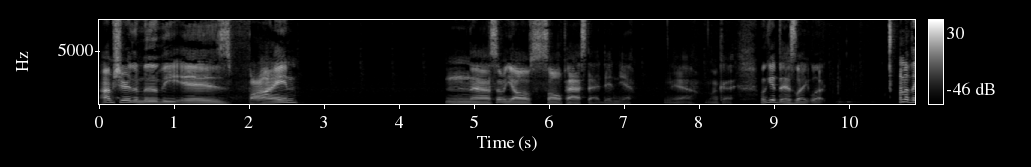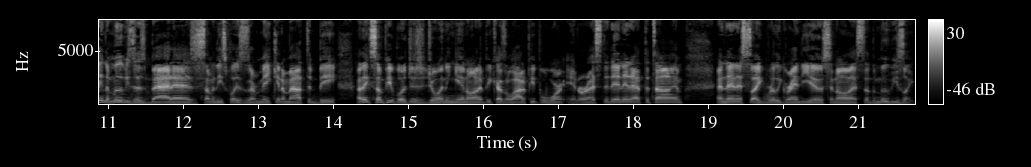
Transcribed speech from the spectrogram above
I'm sure the movie is fine. No, some of y'all saw past that, didn't you? Yeah, okay. We'll get this. Like, look, I don't think the movie's as bad as some of these places are making them out to be. I think some people are just joining in on it because a lot of people weren't interested in it at the time. And then it's like really grandiose and all that stuff. The movie's like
